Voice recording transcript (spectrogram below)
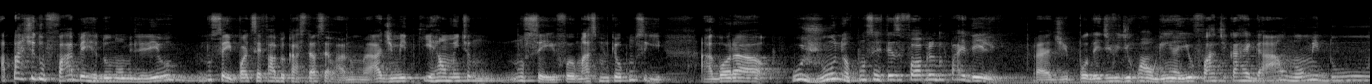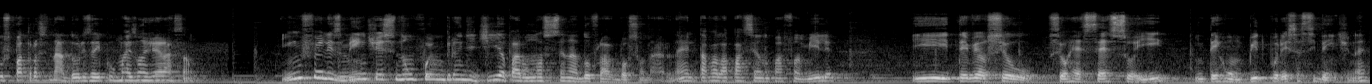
A parte do Faber, do nome dele, eu não sei, pode ser Fábio Castel, sei lá. Não, admito que realmente eu não, não, sei, foi o máximo que eu consegui. Agora, o Júnior com certeza foi obra do pai dele, para de poder dividir com alguém aí o fato de carregar o nome dos patrocinadores aí por mais uma geração. Infelizmente, esse não foi um grande dia para o nosso senador Flávio Bolsonaro, né? Ele estava lá passeando com a família e teve o seu, seu recesso aí interrompido por esse acidente, né?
